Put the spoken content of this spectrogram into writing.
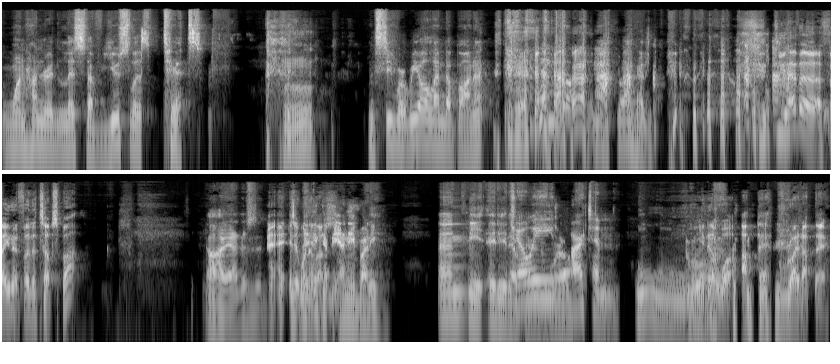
100 list of useless tits Mhm. and see where we all end up on it. Do you have a, a favorite for the top spot? Oh yeah, this is Uh, Is it one it, of could us? be anybody, any idiot out there in Joey the world. Barton. Ooh, you know what? Up there, right up there.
